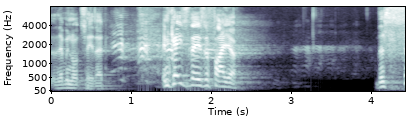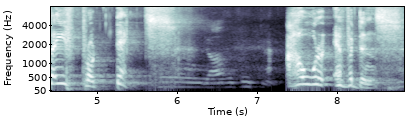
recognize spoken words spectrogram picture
let me not say that. In case there's a fire, the safe protects our evidence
